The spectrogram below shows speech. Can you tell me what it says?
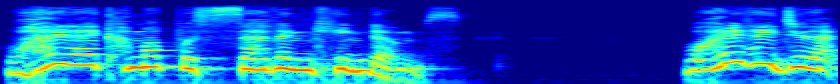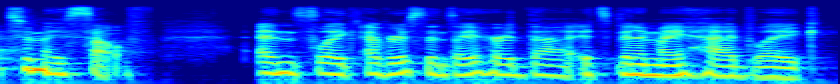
Why did I come up with seven kingdoms? Why did I do that to myself? And so, like, ever since I heard that, it's been in my head, like,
